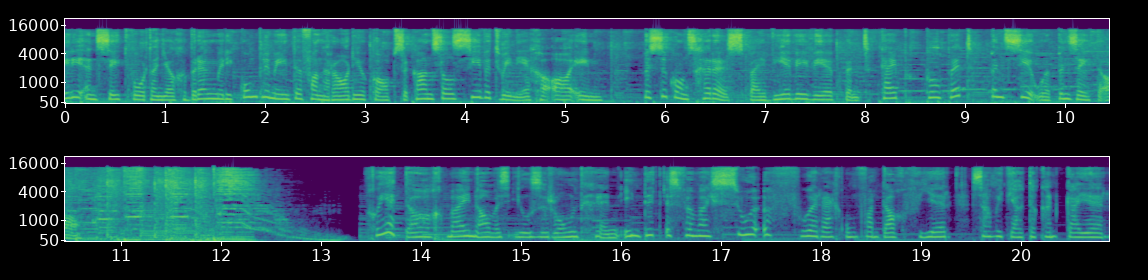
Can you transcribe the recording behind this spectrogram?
Hierdie inset word aan jou gebring met die komplimente van Radio Kaapse Kansel 729 AM. Besoek ons gerus by www.cape pulpit.co.za. Goeiedag, my naam is Ilse Rondgen en dit is vir my so 'n voorreg om vandag weer saam met jou te kan kuier.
